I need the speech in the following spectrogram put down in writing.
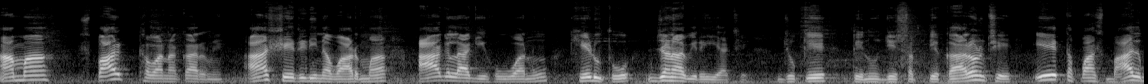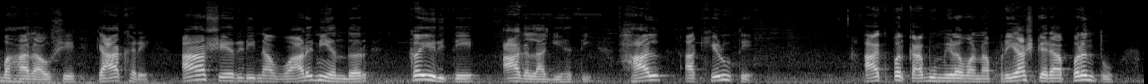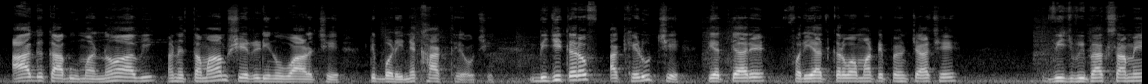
આમાં સ્પાર્ક થવાના કારણે આ શેરડીના વાડમાં આગ લાગી હોવાનું ખેડૂતો જણાવી રહ્યા છે. જો કે તેનું જે સત્ય કારણ છે, એ તપાસ બાદ બહાર આવશે કે આખરે આ શેરડીના વાડની અંદર કઈ રીતે આગ લાગી હતી. હાલ આ ખેડૂતે આગ પર કાબૂ મેળવવાના પ્રયાસ કર્યા, પરંતુ આગ કાબૂમાં ન આવી અને તમામ શેરડીનો વાળ છે તે બળીને ખાક થયો છે. બીજી તરફ આ ખેડૂત છે તે અત્યારે ફરિયાદ કરવા માટે પહોંચ્યા છે. વીજ વિભાગ સામે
